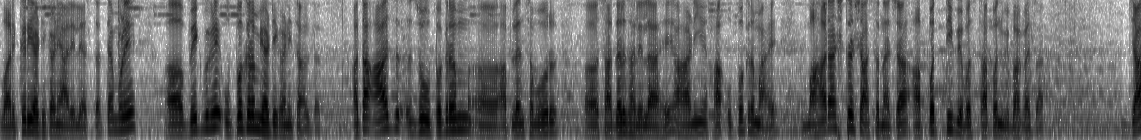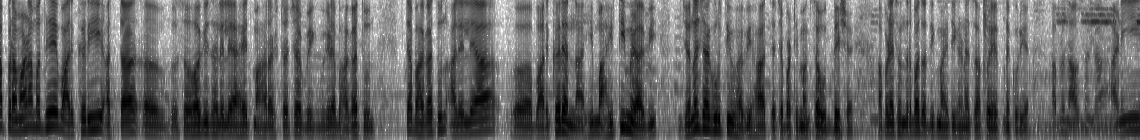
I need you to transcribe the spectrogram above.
वारकरी या ठिकाणी आलेले असतात. त्यामुळे वेगवेगळे उपक्रम या ठिकाणी चालतात. आता आज जो उपक्रम आपल्यासमोर सादर झालेला आहे आणि हा उपक्रम आहे महाराष्ट्र शासनाच्या आपत्ती व्यवस्थापन विभागाचा. ज्या प्रमाणामध्ये वारकरी आत्ता सहभागी झालेले आहेत महाराष्ट्राच्या वेगवेगळ्या भागातून त्या भागातून आलेल्या वारकऱ्यांना ही माहिती मिळावी जनजागृती व्हावी हा त्याच्या पाठीमागचा उद्देश आहे. आपण या संदर्भात अधिक माहिती घेण्याचा प्रयत्न करूया. आपलं नाव सांगा आणि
